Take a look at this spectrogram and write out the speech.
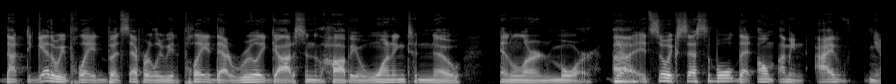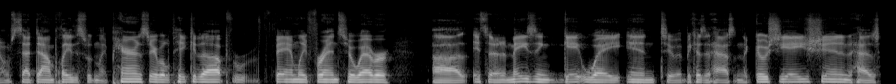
not together we played, but separately we had played that really got us into the hobby of wanting to know and learn more. Uh, it's so accessible that um, I mean, I've you know sat down, played this with my parents. They're able to pick it up, family, friends, whoever. Uh, it's an amazing gateway into it because it has negotiation, it has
